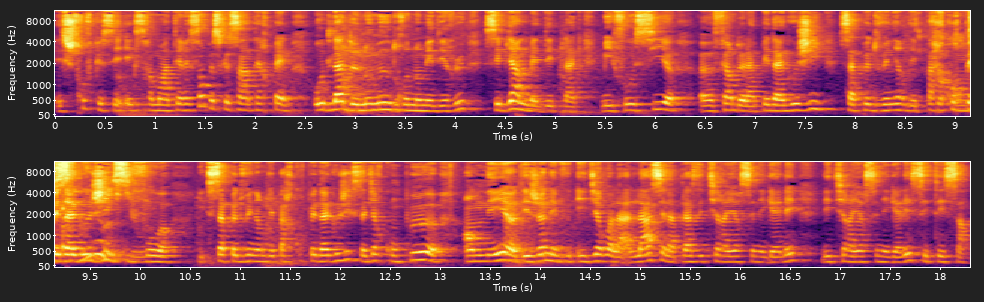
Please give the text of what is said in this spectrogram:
Et je trouve que c'est extrêmement intéressant parce que ça interpelle. Au-delà de nommer ou de renommer des rues, c'est bien de mettre des plaques. Mais il faut aussi euh, euh, faire de la pédagogie. Ça peut devenir des parcours pédagogiques. Il faut, euh, ça peut devenir des parcours pédagogiques. C'est-à-dire qu'on peut emmener des jeunes et, et dire voilà, là, c'est la place des tirailleurs sénégalais. Les tirailleurs sénégalais, c'était ça.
